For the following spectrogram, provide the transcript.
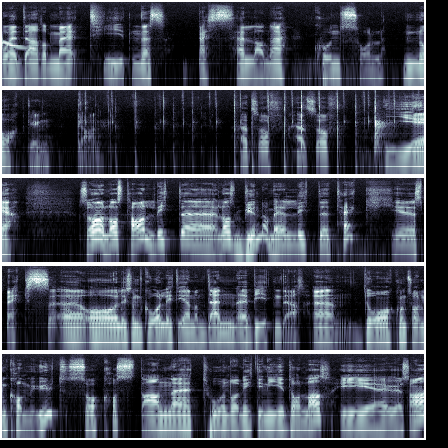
og er dermed tidenes bestselgende konsoll noen gang. Hats off, Hats off. Yeah. Så la oss ta litt eh, La oss begynne med litt eh, tech-specs, eh, og liksom gå litt gjennom den biten der. Da konsollen kom ut, så kosta den eh, 299 dollar i USA.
